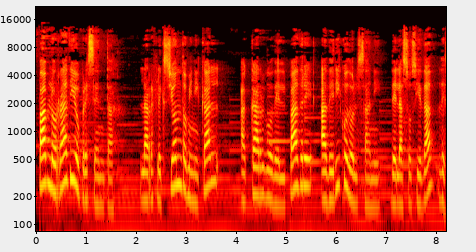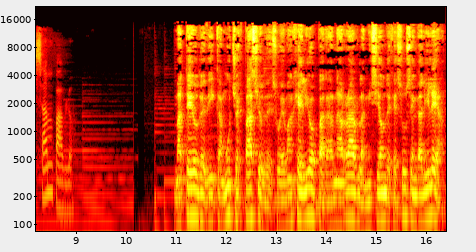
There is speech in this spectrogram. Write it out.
Pablo Radio presenta la reflexión dominical a cargo del Padre Aderico Dolzani de la Sociedad de San Pablo. Mateo dedica mucho espacio de su Evangelio para narrar la misión de Jesús en Galilea,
